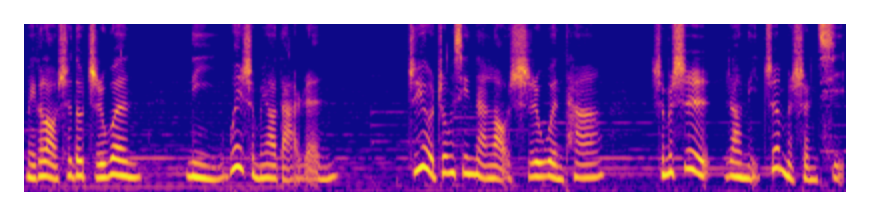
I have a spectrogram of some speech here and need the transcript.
每个老师都质问：“你为什么要打人？”只有中心男老师问他：“什么事让你这么生气？”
